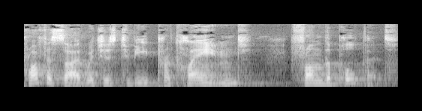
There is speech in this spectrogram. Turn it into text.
prophesied, which is to be proclaimed from the pulpit.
